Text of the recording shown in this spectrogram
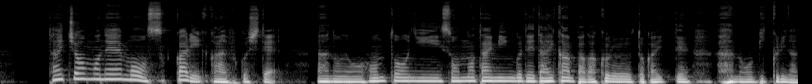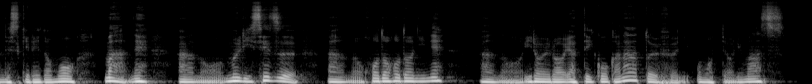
体調もね、もうすっかり回復して、あの、本当にそんなタイミングで大寒波が来るとか言って、あの、びっくりなんですけれども、まあね、あの、無理せず、あの、ほどほどにね、あの、いろいろやっていこうかなというふうに思っております。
